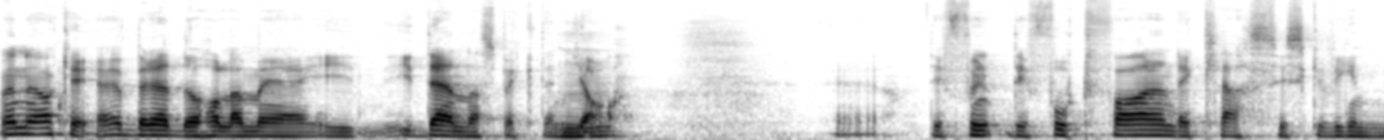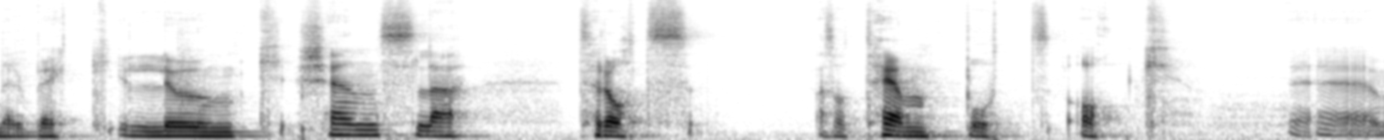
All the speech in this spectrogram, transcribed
Men okej, jag är beredd att hålla med i, i den aspekten, Mm. ja. Eh, Det är, det är fortfarande klassisk Winnerbäck-lunk-känsla trots alltså, tempot och eh,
